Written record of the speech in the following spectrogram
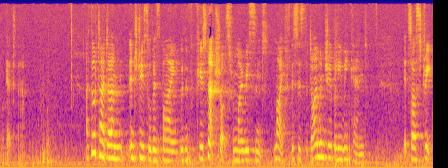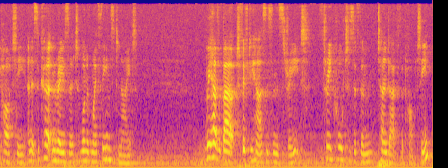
We'll get to that. I thought I'd um, introduce all this by with a few snapshots from my recent life. This is the Diamond Jubilee weekend. It's our street party, and it's a curtain raiser to one of my themes tonight. We have about 50 houses in the street. Three quarters of them turned out for the party,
